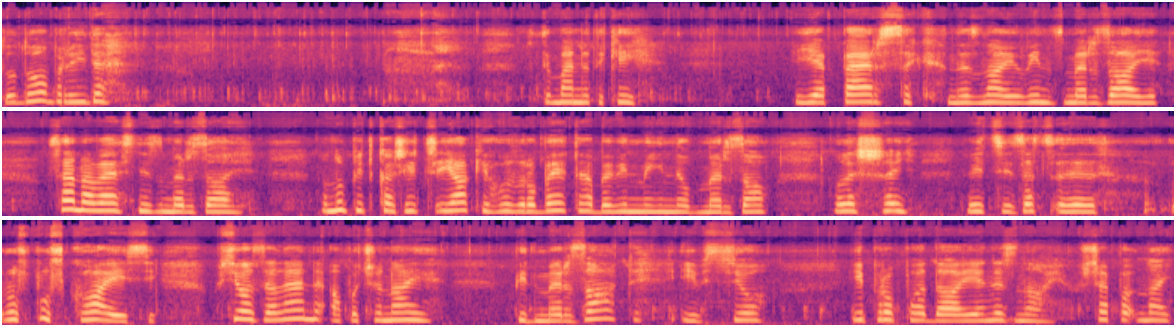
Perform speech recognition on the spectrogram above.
то добре йде. У мене такий є персик, не знаю, він змерзає. Все навесні змерзає. Ну підкажіть, як його зробити, аби він мені не обмерзав. Лише е, розпускається. Все зелене, а починає підмерзати і все. І пропадає, не знаю. Ще най,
